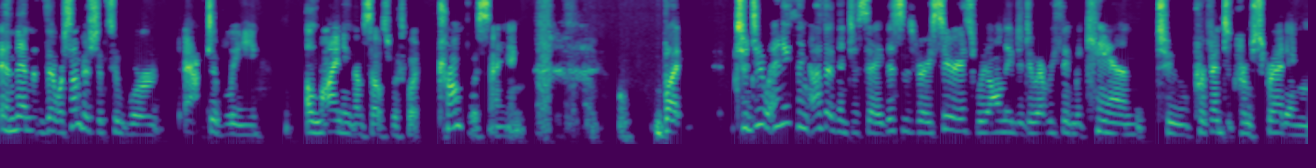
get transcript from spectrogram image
And then there were some bishops who were actively aligning themselves with what Trump was saying. But to do anything other than to say, this is very serious, we all need to do everything we can to prevent it from spreading,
